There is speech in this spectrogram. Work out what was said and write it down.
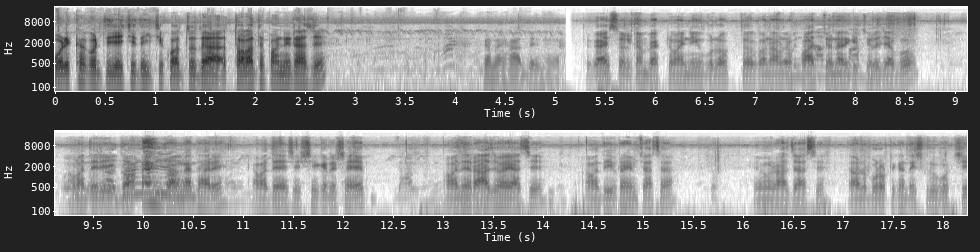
পরীক্ষা করতে যাচ্ছি দেখছি কতটা তলাতে পানিটা আছে। তো guys welcome back to my new blog তো এখন আমরা পাঁচজন আর কি চলে যাব। আমাদের এই গঙ্গার ধারে আমাদের সেই শেখারের সাহেব আমাদের রাজ ভাই আছে আমাদের ইব্রাহিম চাচা এবং রাজা আছে। তা আমরা ব্লগটা এখান থেকে শুরু করছি।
